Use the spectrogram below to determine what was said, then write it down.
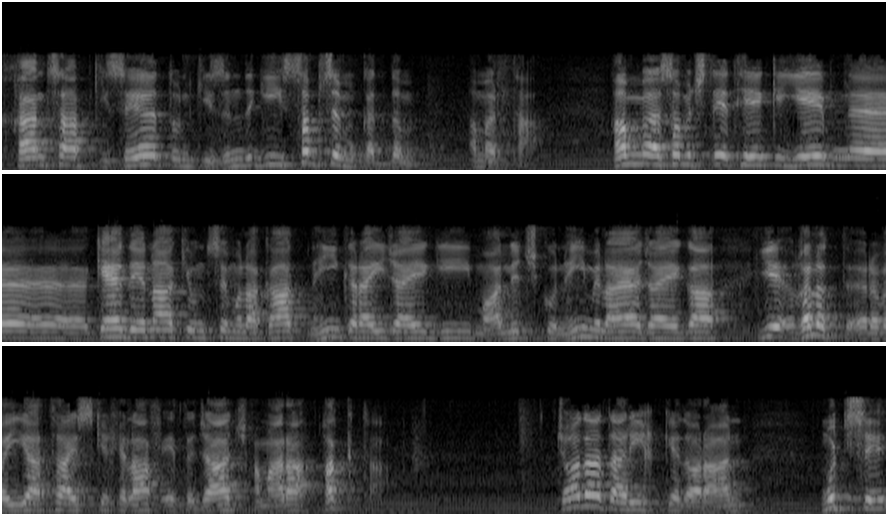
खान साहब की सेहत, उनकी ज़िंदगी सबसे मुकदम अमर था। हम समझते थे कि ये कह देना कि उनसे मुलाकात नहीं कराई जाएगी मालिज को नहीं मिलाया जाएगा। ये गलत रवैया था, इसके खिलाफ एहतजाज हमारा हक था। चौदह तारीख के दौरान मुझसे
